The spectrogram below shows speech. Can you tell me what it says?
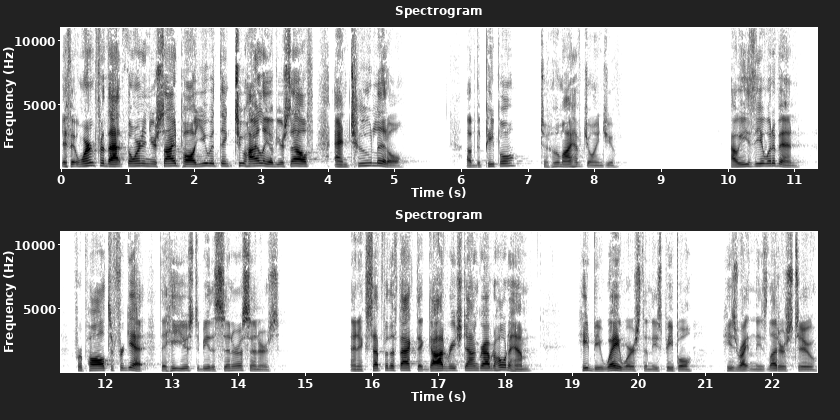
If it weren't for that thorn in your side, Paul, you would think too highly of yourself and too little of the people to whom I have joined you. How easy it would have been for Paul to forget that he used to be the sinner of sinners. And except for the fact that God reached down, grabbed a hold of him, he'd be way worse than these people he's writing these letters to,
